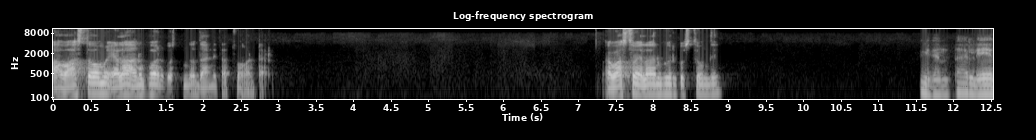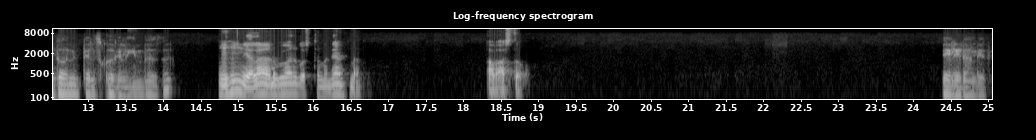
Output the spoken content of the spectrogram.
ఆ వాస్తవం ఎలా అనుభవానికి వస్తుందో దాన్ని తత్వం అంటారు. ఆ వాస్తవం ఎలా అనుభవానికి వస్తుంది? ఇదంతా లేదు అని తెలుసుకోగలిగిన రోజు ఎలా అనుభవానికి వస్తున్నది అంటున్నాను. ఆ వాస్తవం. తెలియడం లేదు.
